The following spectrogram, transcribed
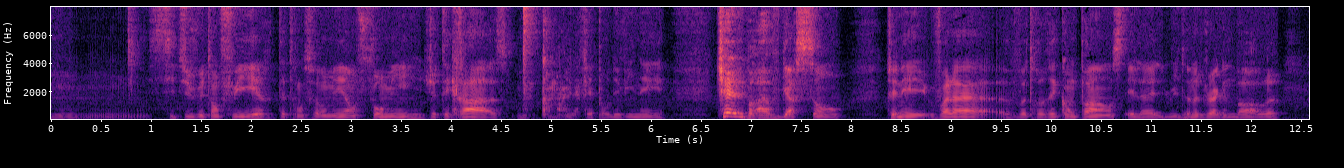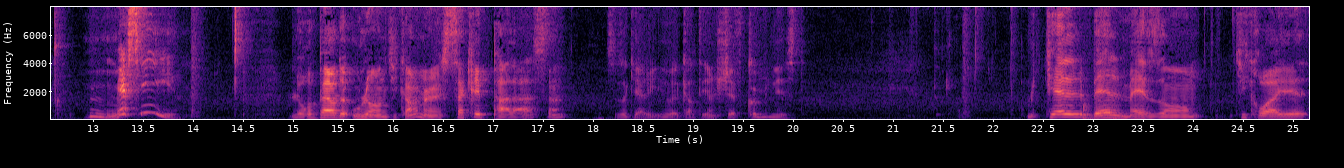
Hmm, Si tu veux t'enfuir, te transformer en fourmi, je t'écrase. Comment il a fait pour deviner? Quel brave garçon Tenez, voilà votre récompense. Et là, elle lui donne le Dragon Ball. Merci. Le repère de Oulon, qui est quand même un sacré palace. hein. C'est ça qui arrive quand t'es un chef communiste. Mais quelle belle maison. Qui croyait,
